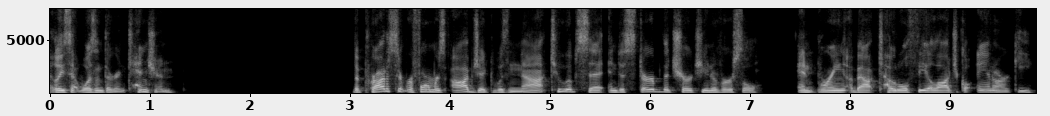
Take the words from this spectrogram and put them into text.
At least that wasn't their intention. The Protestant reformers' object was not to upset and disturb the church universal and bring about total theological anarchy,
